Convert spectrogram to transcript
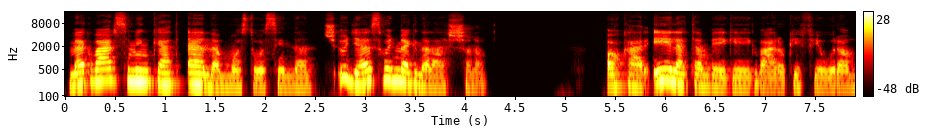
Megvársz minket, el nem mozdulsz innen, s ügyelsz, hogy meg ne lássanak. Akár életem végéig várok, ifjú uram,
